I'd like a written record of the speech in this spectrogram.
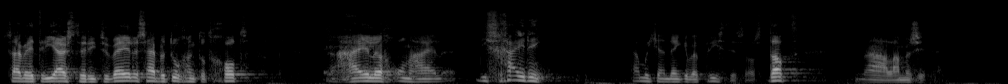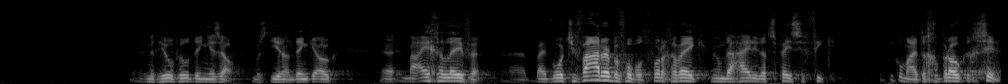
Zij weten de juiste rituelen, zij hebben toegang tot God. Heilig, onheilig. Die scheiding. Daar moet je aan denken bij priesters. Als dat, nou, laat maar zitten. Dat is met heel veel dingen zo. Ik moest hier aan denken ook uh, in mijn eigen leven. Uh, bij het woordje vader bijvoorbeeld. Vorige week noemde Heidi dat specifiek. Ik kom uit een gebroken gezin.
